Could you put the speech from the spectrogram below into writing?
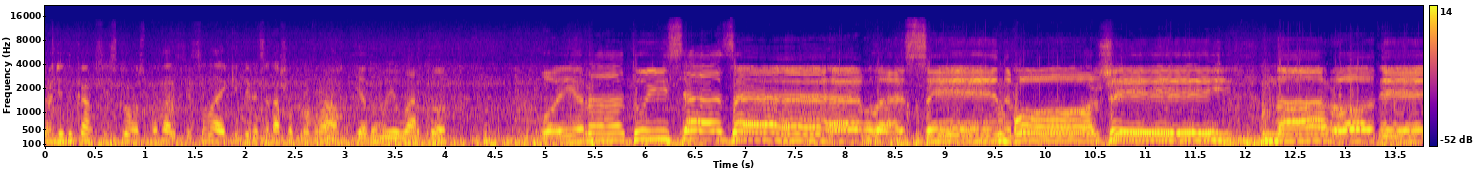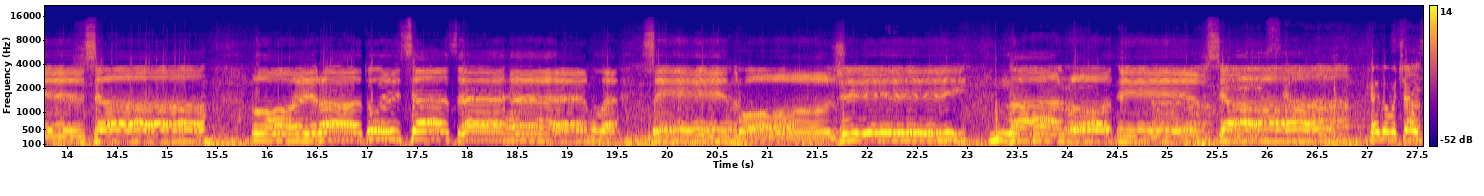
трудівникам сільського господарства села, які дивляться нашу програму? Я думаю, варто. Ой, радуйся, земле, син Божий народився. Ой, радуйся, земле, син Божий народився. Хай вибачають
